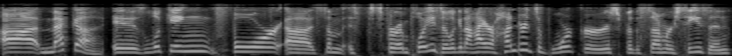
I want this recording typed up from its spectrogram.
Uh, MECA is looking for uh, some for employees. They're looking to hire hundreds of workers for the summer season.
